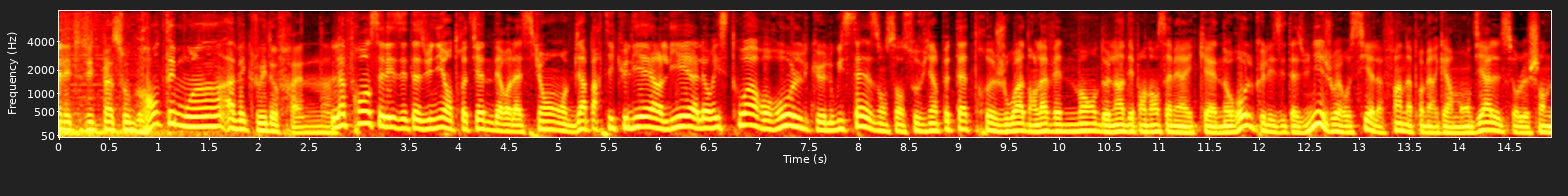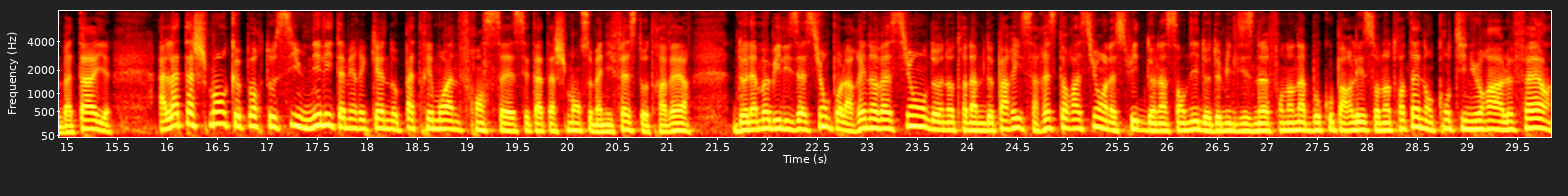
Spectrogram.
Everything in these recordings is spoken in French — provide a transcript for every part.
Allez, tout de suite, place au grand témoin avec Louis Dauphren. La France et les États-Unis entretiennent des relations bien particulières liées à leur histoire, au rôle que Louis XVI, on s'en souvient peut-être, joua dans l'avènement de l'indépendance américaine, au rôle que les États-Unis jouèrent aussi à la fin de la Première Guerre mondiale sur le champ de bataille à l'attachement que porte aussi une élite américaine au patrimoine français. Cet attachement se manifeste au travers de la mobilisation pour la rénovation de Notre-Dame de Paris, sa restauration à la suite de l'incendie de 2019. On en a beaucoup parlé sur notre antenne, on continuera à le faire.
